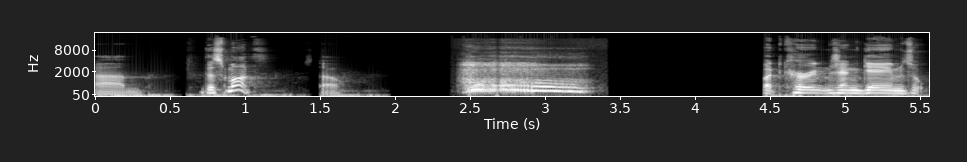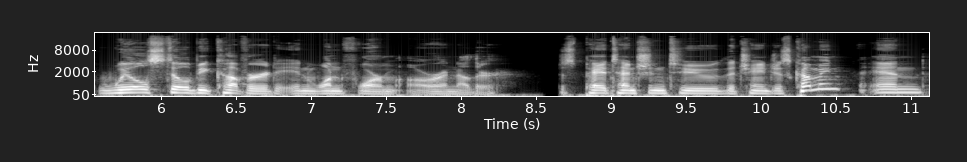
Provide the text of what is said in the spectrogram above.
um, this month. So, but current gen games will still be covered in one form or another. Just pay attention to the changes coming, and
